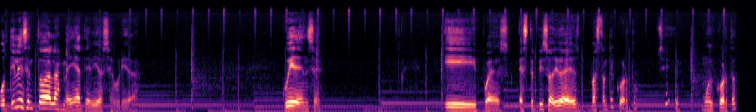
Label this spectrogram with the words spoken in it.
utilicen todas las medidas de bioseguridad. Cuídense. Y pues este episodio es bastante corto, sí, muy corto.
